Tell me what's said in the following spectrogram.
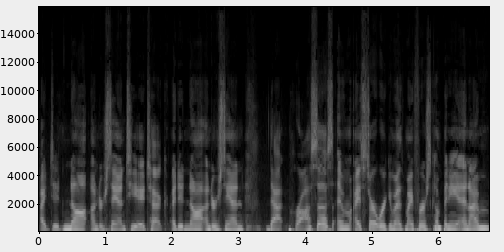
I did not understand ta tech. I did not understand that process and i start working with my first company and i'm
